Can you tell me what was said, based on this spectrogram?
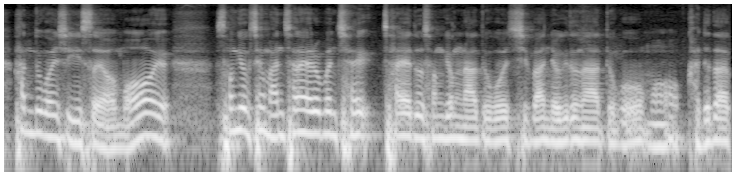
한두 권씩 있어요. 뭐 성경책 많잖아요, 여러분. 책, 차에도 성경 놔두고 집안 여기도 놔두고 뭐 가져다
